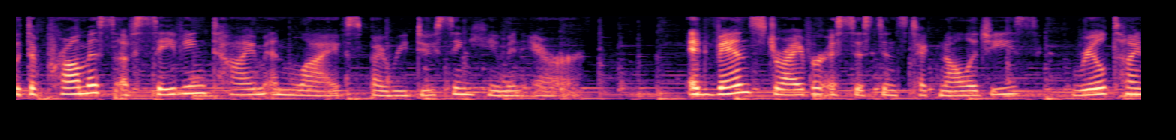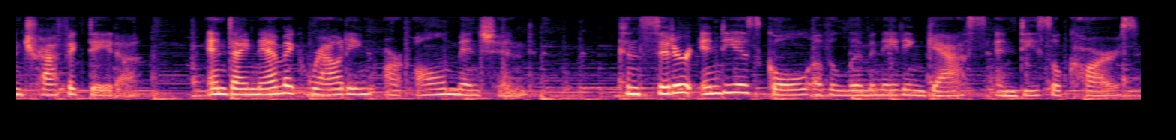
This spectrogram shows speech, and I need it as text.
with the promise of saving time and lives by reducing human error. Advanced driver assistance technologies, real-time traffic data, and dynamic routing are all mentioned. Consider India's goal of eliminating gas and diesel cars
